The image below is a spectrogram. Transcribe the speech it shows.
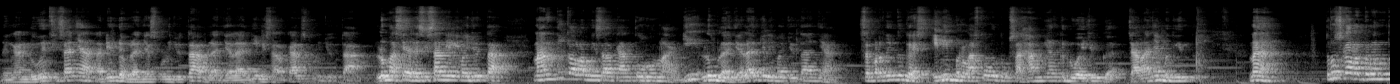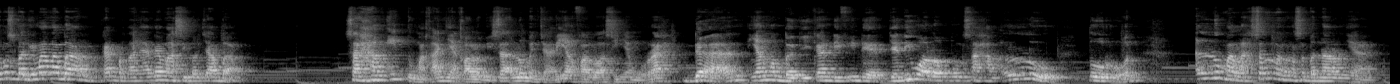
dengan duit sisanya. Tadi udah belanja 10 juta belanja lagi misalkan 10 juta. Lu masih ada sisa nih 5 juta. Nanti kalau misalkan turun lagi lu belanja lagi 5 jutanya. Seperti itu guys. Ini berlaku untuk saham yang kedua juga. Caranya begitu. Nah terus kalau turun terus bagaimana bang? Kan pertanyaannya masih bercabang saham itu makanya kalau bisa lu mencari yang valuasinya murah dan yang membagikan dividen jadi walaupun saham lu turun lu malah seneng sebenarnya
